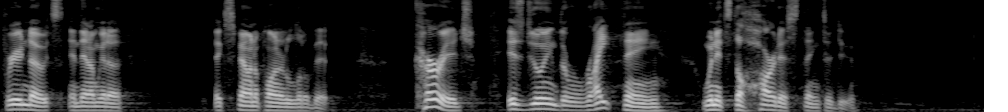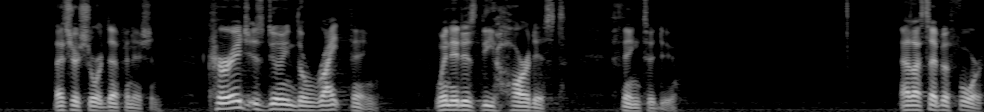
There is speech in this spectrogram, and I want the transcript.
for your notes, and then I'm going to expound upon it a little bit. Courage is doing the right thing when it's the hardest thing to do. That's your short definition. Courage is doing the right thing when it is the hardest thing to do. As I said before,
